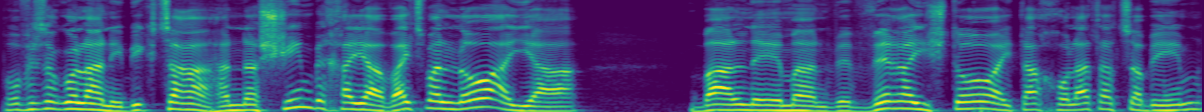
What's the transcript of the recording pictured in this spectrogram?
פרופסור גולני, בקצרה, הנשים בחייו, ויצמן לא היה בעל נאמן, ווורה אשתו הייתה חולת עצבים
